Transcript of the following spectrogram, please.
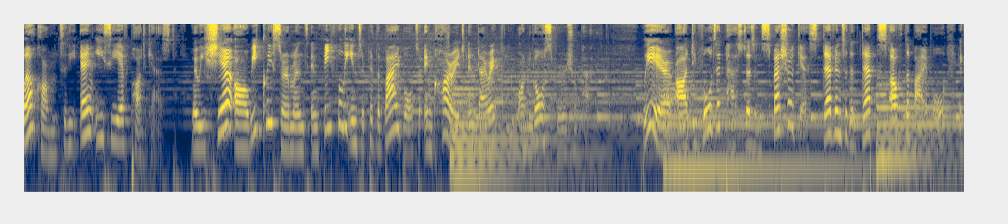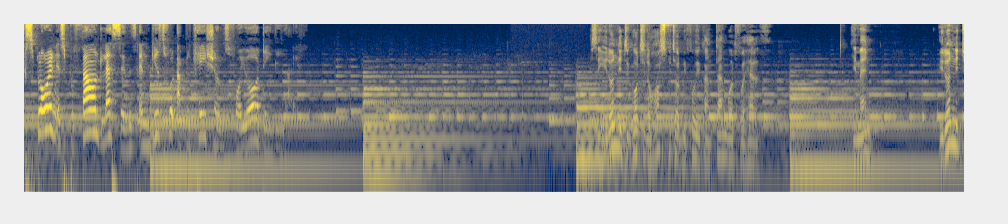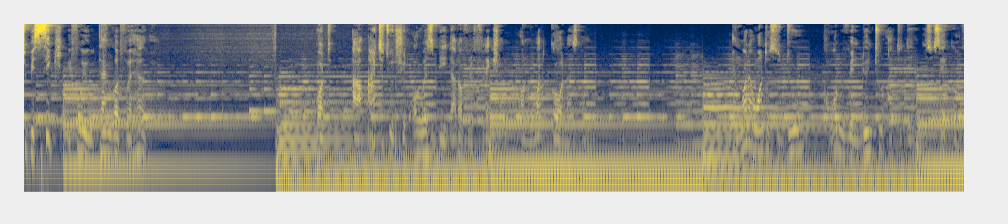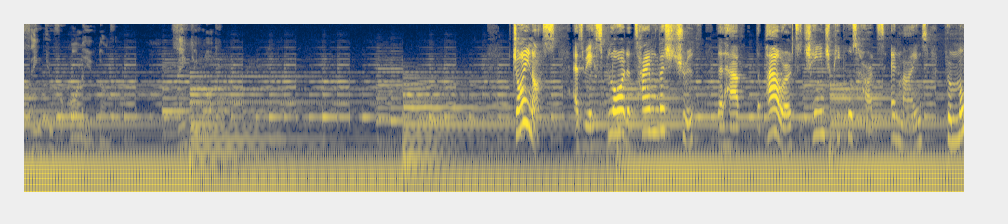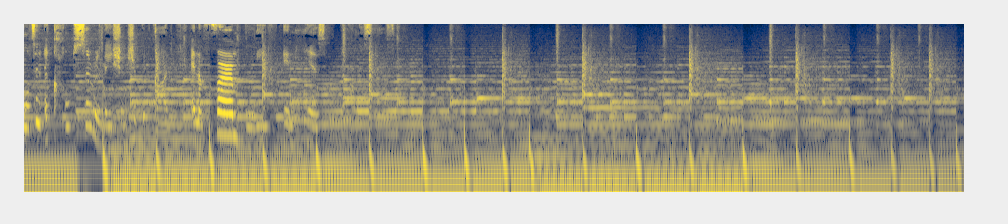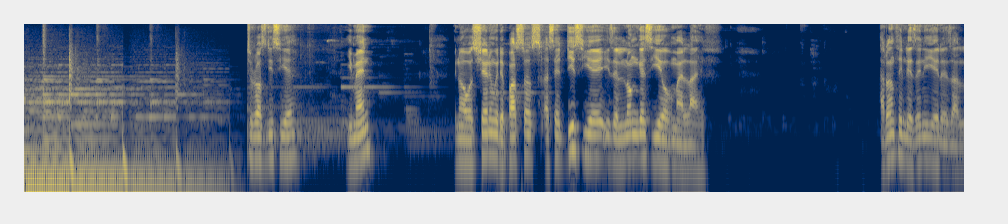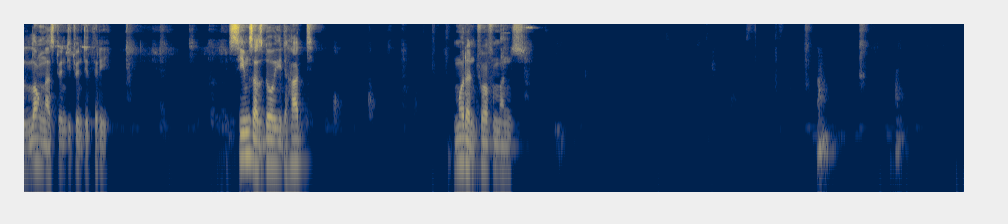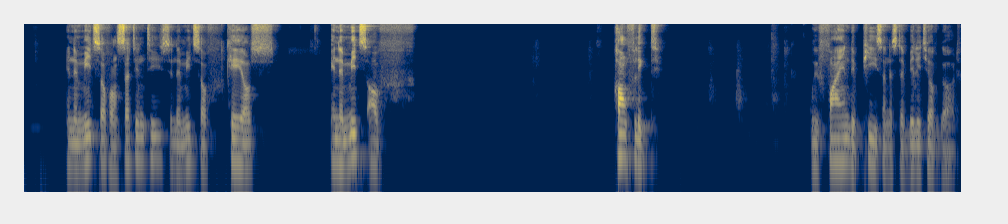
Welcome to the NECF podcast, where we share our weekly sermons and faithfully interpret the Bible to encourage and direct you on your spiritual path. Where our devoted pastors and special guests delve into the depths of the Bible, exploring its profound lessons and useful applications for your daily life. So you don't need to go to the hospital before you can thank God for health. Amen. You don't need to be sick before you thank God for health. But our attitude should always be that of reflection on what God has done. And what I want us to do, and what we've been doing throughout today, is to say, God, thank you for all that you've done for me. Thank you, Lord. Join us as we explore the timeless truth that have the power to change people's hearts and minds, promoting a closer relationship with God and a firm belief in His promises. To us this year, Amen. You know, I was sharing with the pastors. I said, This year is the longest year of my life. I don't think there's any year as long as 2023. Seems as though it had more than 12 months. In the midst of uncertainties, in the midst of chaos, in the midst of conflict, we find the peace and the stability of God.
